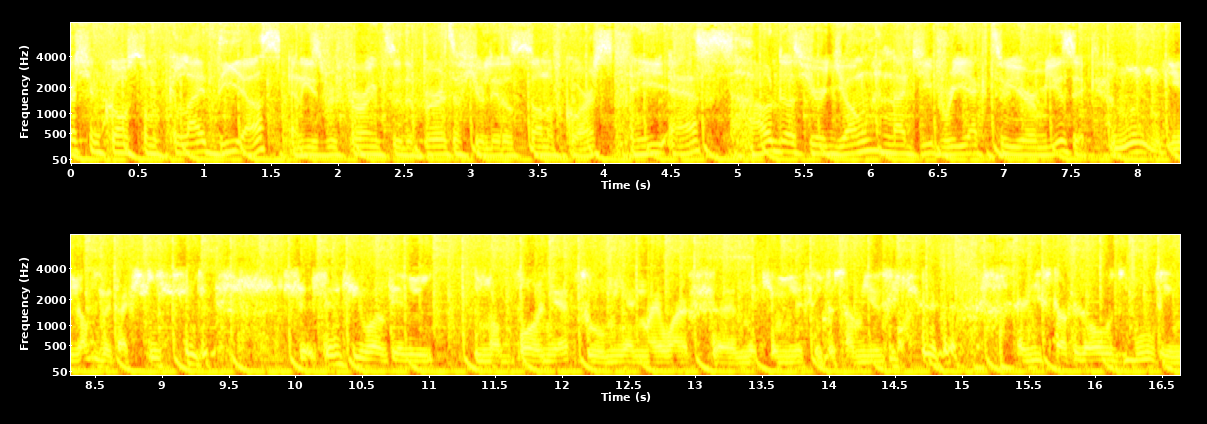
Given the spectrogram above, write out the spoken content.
Question comes from Clyde Diaz, and he's referring to the birth of your little son, of course. And he asks, How does your young Najib react to your music? Mm, he loves it actually. Since he was still not born yet, so me and my wife uh, make him listen to some music, and he started always moving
